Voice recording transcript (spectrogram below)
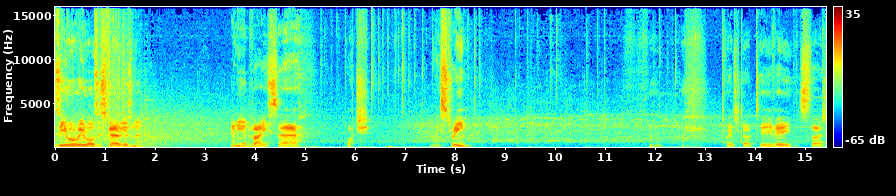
Zero rerolls is scary, isn't it? Any advice? Uh, watch my stream. Twitch.tv slash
